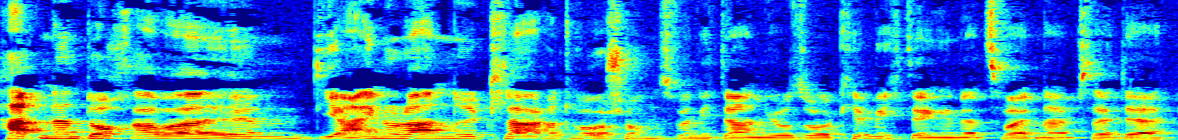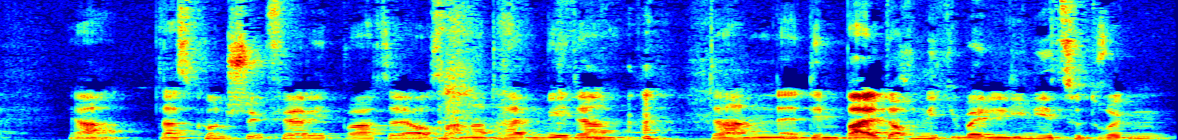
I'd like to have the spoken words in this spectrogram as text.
Hatten dann doch aber ähm, die ein oder andere klare Torchance, wenn ich da an Josua Kimmich denke, in der zweiten Halbzeit, der ja, das Kunststück fertig brachte aus anderthalb Metern, dann äh, den Ball doch nicht über die Linie zu drücken.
